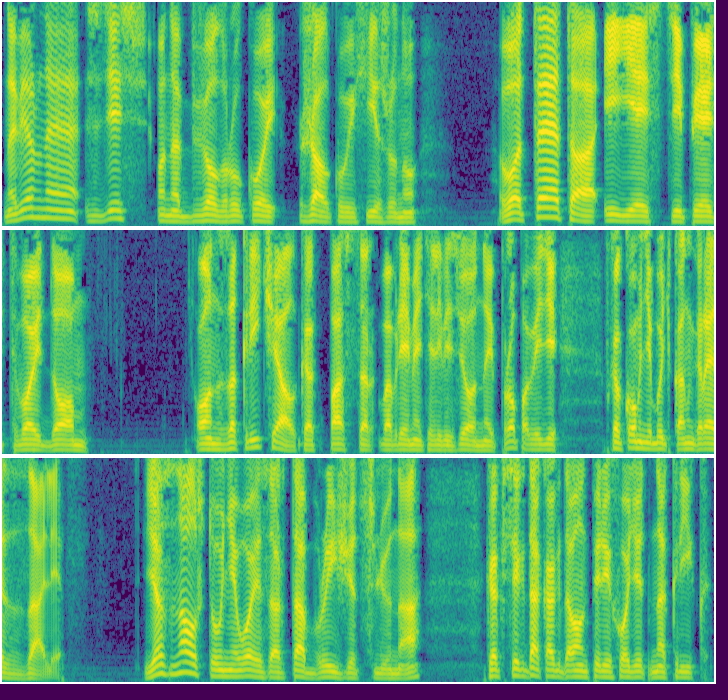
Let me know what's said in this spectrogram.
Наверное, здесь он обвел рукой жалкую хижину. «Вот это и есть теперь твой дом!» Он закричал, как пастор во время телевизионной проповеди в каком-нибудь конгресс-зале. Я знал, что у него изо рта брызжет слюна, как всегда, когда он переходит на крик.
